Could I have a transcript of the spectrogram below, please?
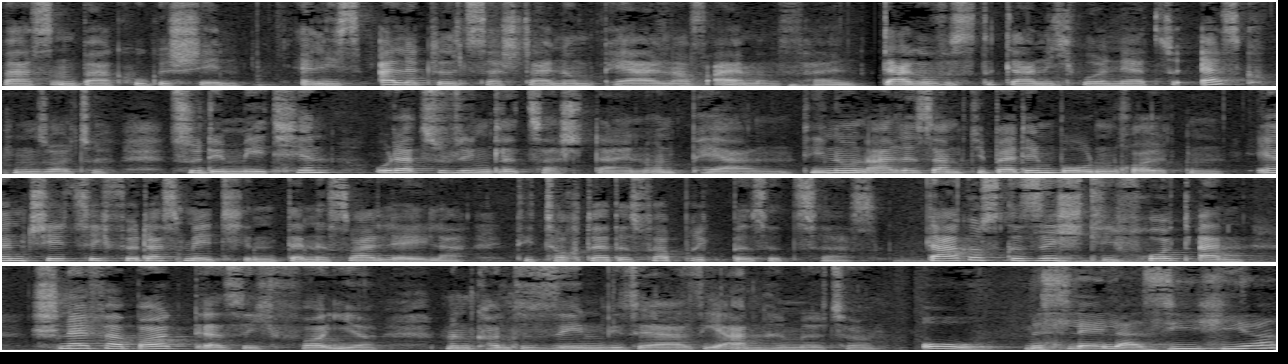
war es in Baku geschehen. Er ließ alle Glitzersteine und Perlen auf einmal fallen. Dago wusste gar nicht, wohin er zuerst gucken sollte. Zu dem Mädchen oder zu den Glitzersteinen und Perlen, die nun allesamt über den Boden rollten. Er entschied sich für das Mädchen, denn es war Leila, die Tochter des Fabrikbesitzers. Dagos Gesicht lief rot an. Schnell verbeugte er sich vor ihr. Man konnte sehen, wie sehr er sie anhimmelte. Oh, Miss Leila, Sie hier?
